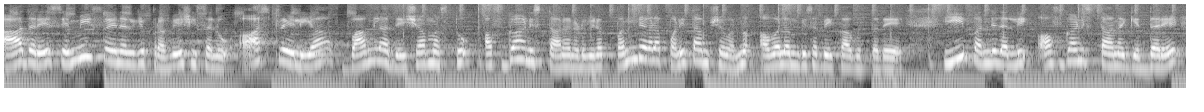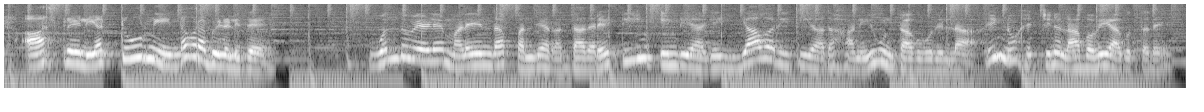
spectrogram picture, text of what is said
ಆದರೆ ಸೆಮಿಫೈನಲ್ಗೆ ಪ್ರವೇಶಿಸಲು ಆಸ್ಟ್ರೇಲಿಯಾ, ಬಾಂಗ್ಲಾದೇಶ ಮತ್ತು ಅಫ್ಘಾನಿಸ್ತಾನ ನಡುವಿನ ಪಂದ್ಯಗಳ ಫಲಿತಾಂಶವನ್ನು ಅವಲಂಬಿಸಬೇಕಾಗುತ್ತದೆ. ಈ ಪಂದ್ಯದಲ್ಲಿ ಆಫ್ಘಾನಿಸ್ತಾನ ಗೆದ್ದರೆ ಆಸ್ಟ್ರೇಲಿಯಾ ಟೂರ್ನಿಯಿಂದ ಹೊರಬೀಳಲಿದೆ. ಒಂದು ವೇಳೆ ಮಳೆಯಿಂದ ಪಂದ್ಯ ರದ್ದಾದರೆ ಟೀಮ್ ಇಂಡಿಯಾಗೆ ಯಾವ ರೀತಿಯಾದ ಹಾನಿಯೂ ಉಂಟಾಗುವುದಿಲ್ಲ. ಇನ್ನು ಹೆಚ್ಚಿನ ಲಾಭವೇ ಆಗುತ್ತದೆ.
